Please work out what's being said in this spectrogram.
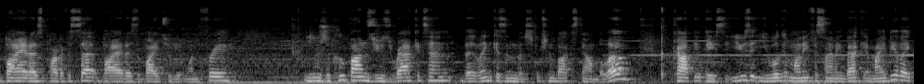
Buy it as part of a set. Buy it as a buy two, get one free. Use your coupons, use Rakuten. The link is in the description box down below. Copy, paste it, use it. You will get money for signing back. It might be like,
